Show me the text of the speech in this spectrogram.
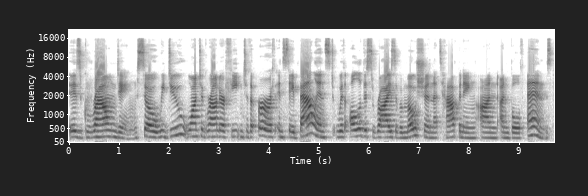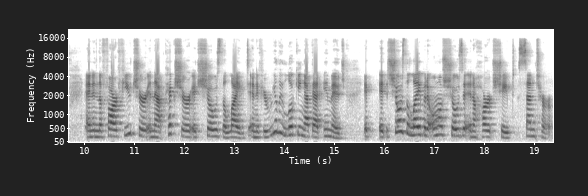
is grounding. So we do want to ground our feet into the earth and stay balanced with all of this rise of emotion that's happening on, on both ends. And in the far future, in that picture, it shows the light. And if you're really looking at that image, it, it shows the light, but it almost shows it in a heart-shaped center.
